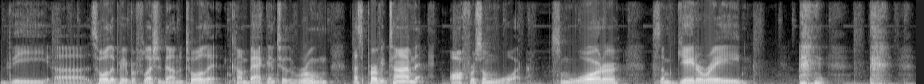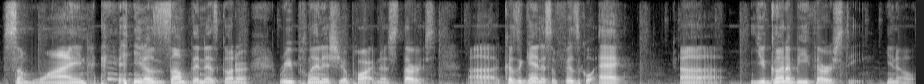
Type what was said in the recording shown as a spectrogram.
the uh, toilet paper, flush it down the toilet, come back into the room, that's perfect time to offer some water. Some water, some Gatorade, some wine, you know, something that's going to replenish your partner's thirst. Because uh, again, it's a physical act. Uh, you're going to be thirsty you know.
